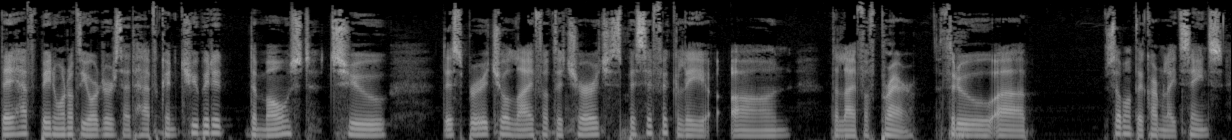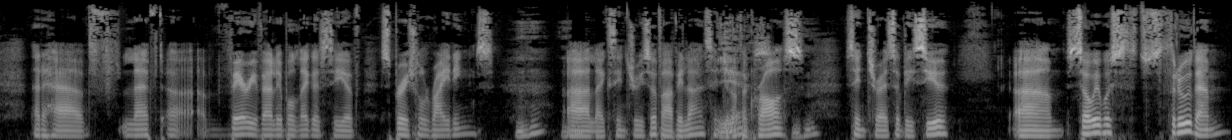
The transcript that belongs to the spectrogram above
they have been one of the orders that have contributed the most to the spiritual life of the church, specifically on the life of prayer through uh, some of the Carmelite saints that have left a, a very valuable legacy of spiritual writings, uh, like Saint Teresa of Avila, Saint John of the Yes. Cross, Saint Therese of Lisieux. Um, so it was through them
